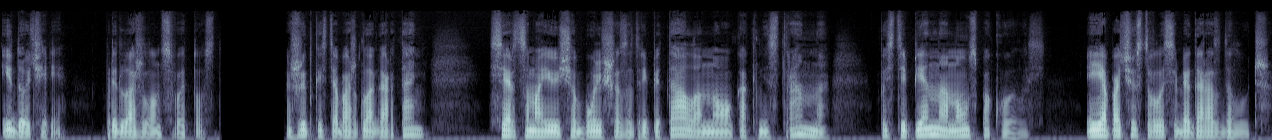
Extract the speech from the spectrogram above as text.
и дочери», — предложил он свой тост. Жидкость обожгла гортань, сердце моё ещё больше затрепетало, но, как ни странно, постепенно оно успокоилось, и я почувствовала себя гораздо лучше.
